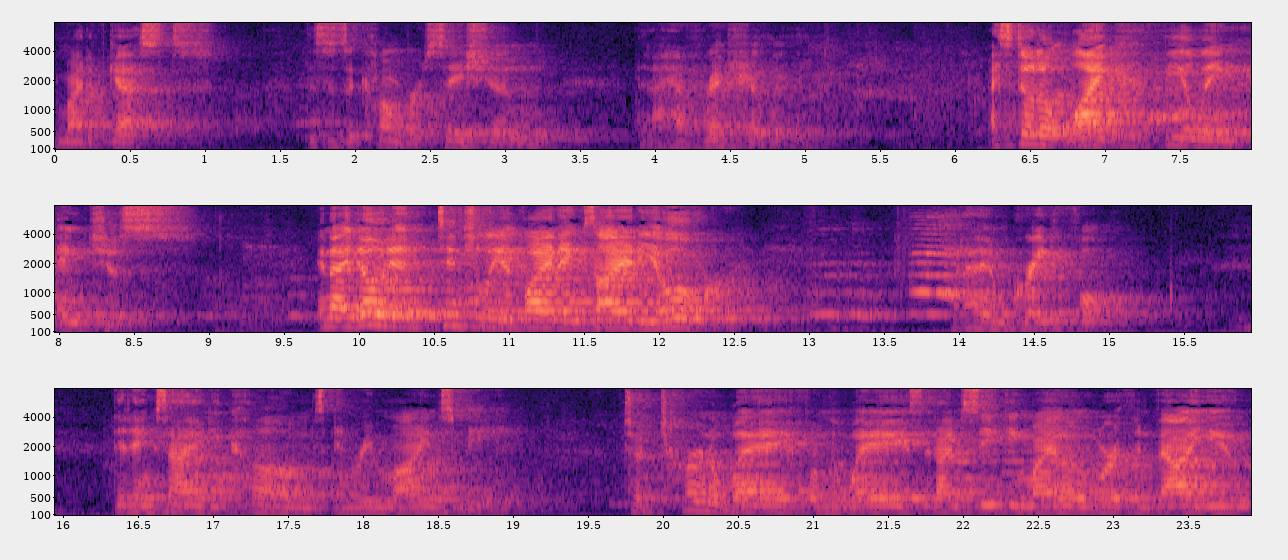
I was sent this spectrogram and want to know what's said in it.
You might have guessed this is a conversation that I have regularly. I still don't like feeling anxious, and I don't intentionally invite anxiety over, but I am grateful that anxiety comes and reminds me to turn away from the ways that I'm seeking my own worth and value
